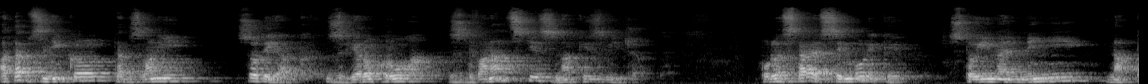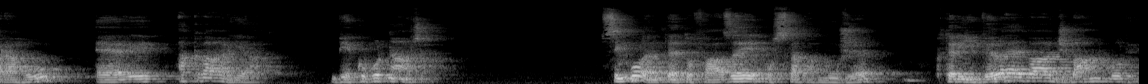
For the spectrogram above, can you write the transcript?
A tak vznikl takzvaný zodiak, zvěrokruh z 12 znaky zvířat. Podle staré symboliky stojíme nyní na Prahu éry akvária, věku vodnáře. Symbolem této fáze je postava muže, který vylévá džbán vody.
